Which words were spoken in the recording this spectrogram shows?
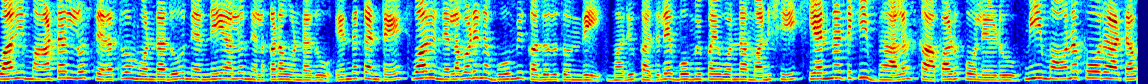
వారి మాటల్లో స్థిరత్వం ఉండదు నిర్ణయాల్లో నిలకడ ఉండదు. ఎందుకంటే వారు నిలబడిన భూమి కదులుతుంది. మరియు కదిలే భూమిపై ఉన్న మనిషి ఎన్నటికీ బ్యాలెన్స్ కాపాడుకోలేడు. మీ మౌన పోరాటం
